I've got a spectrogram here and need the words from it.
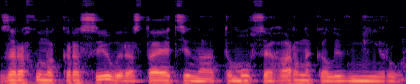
За рахунок краси виростає ціна, тому все гарно, коли в міру.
